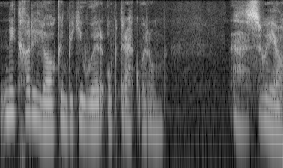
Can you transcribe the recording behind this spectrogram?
Net gou die laken bietjie hoër optrek oor hom. Uh, So ja.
